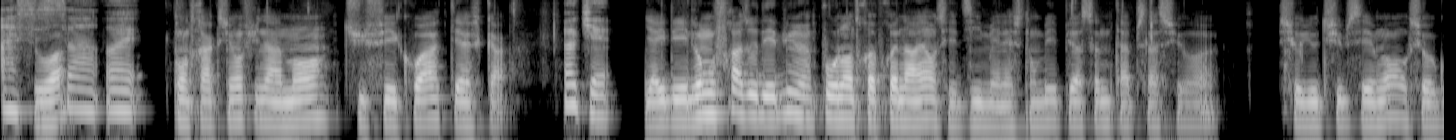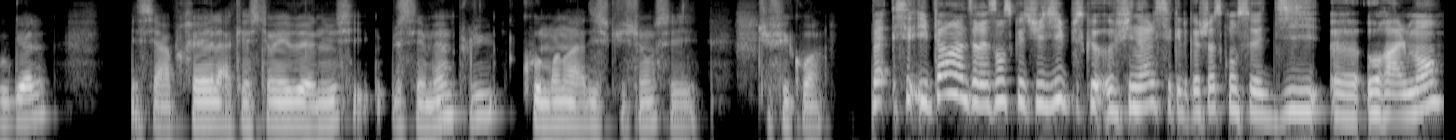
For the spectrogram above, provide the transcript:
Ah, c'est ça, ouais. Contraction, finalement, tu fais quoi TFK. Ok. Il y a eu des longues phrases au début hein, pour l'entrepreneuriat. On s'est dit, mais laisse tomber, personne tape ça sur, euh, sur YouTube, c'est mort, ou sur Google. Et c'est après, la question est venue. Je sais même plus comment dans la discussion, c'est tu fais quoi? Bah, C'est hyper intéressant ce que tu dis, puisque au final, c'est quelque chose qu'on se dit euh, oralement,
